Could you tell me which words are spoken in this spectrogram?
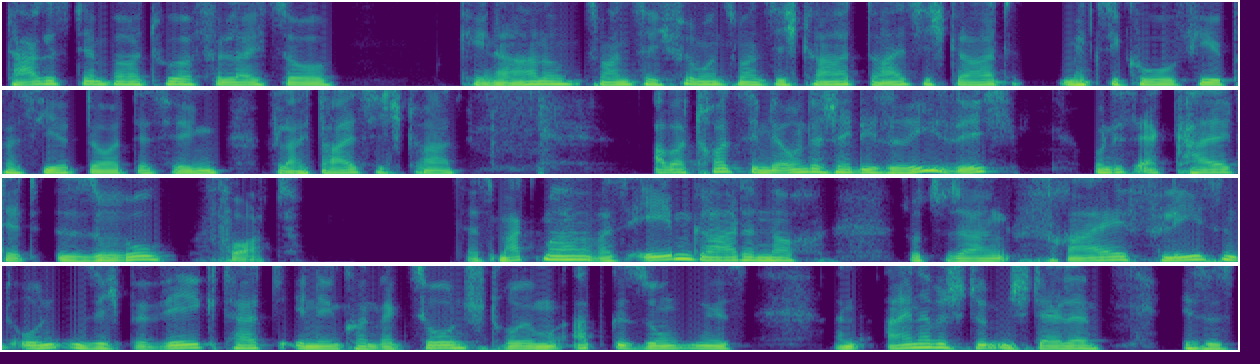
Tagestemperatur vielleicht so, keine Ahnung, 20, 25 Grad, 30 Grad. Mexiko, viel passiert dort, deswegen vielleicht 30 Grad. Aber trotzdem, der Unterschied ist riesig und es erkaltet sofort. Das Magma, was eben gerade noch sozusagen frei fließend unten sich bewegt hat, in den Konvektionsströmungen abgesunken ist, an einer bestimmten Stelle ist es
